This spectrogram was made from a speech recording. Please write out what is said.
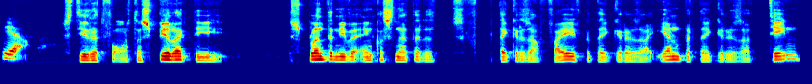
Ja. stuur dit vir ons. Dan speel ek die splinter nuwe enkelsnitte. Dit partykeer is daar 5, partykeer is daar 1, partykeer is daar 10.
